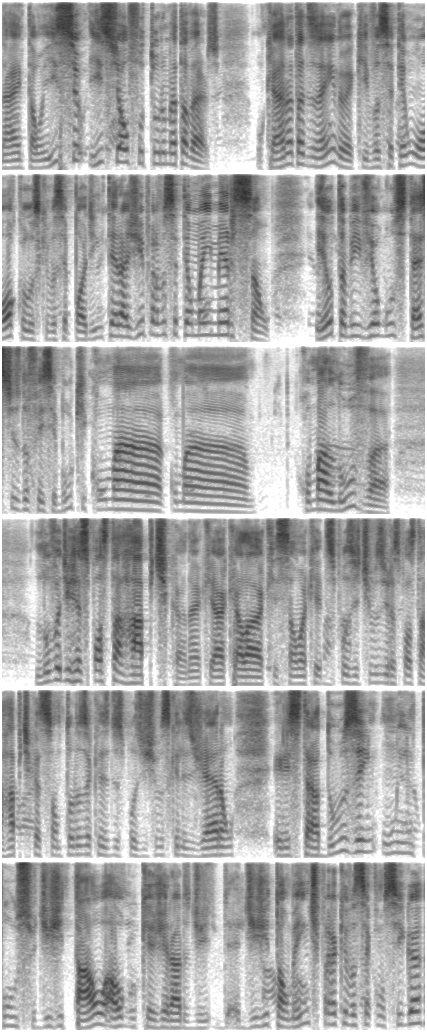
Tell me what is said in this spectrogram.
Né? Então, isso, isso é o futuro metaverso. O que a Ana está dizendo é que você tem um óculos que você pode interagir para você ter uma imersão. Eu também vi alguns testes do Facebook com uma, com uma, com uma luva luva de resposta háptica, né? Que é aquela que são aqueles dispositivos de resposta háptica, são todos aqueles dispositivos que eles geram, eles traduzem um impulso digital, algo que é gerado di digitalmente, para que você consiga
